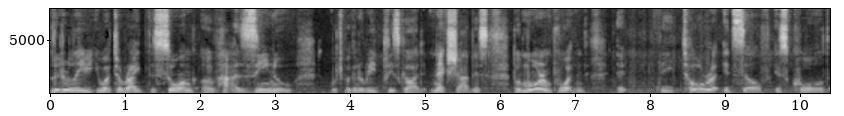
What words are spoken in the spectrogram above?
Literally, you are to write the song of Ha'azinu, which we're going to read, please God, next Shabbos. But more important, the Torah itself is called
